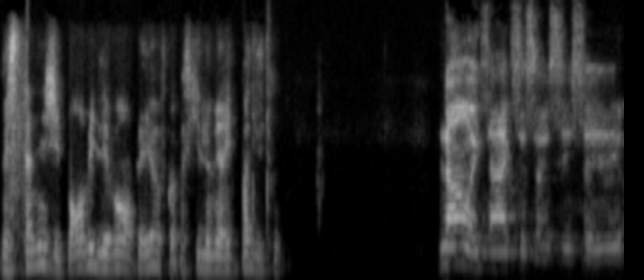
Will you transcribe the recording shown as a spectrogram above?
mais cette année, j'ai pas envie de les voir en playoff, quoi, parce qu'ils le méritent pas du tout. Non, exact, c'est ça. Il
